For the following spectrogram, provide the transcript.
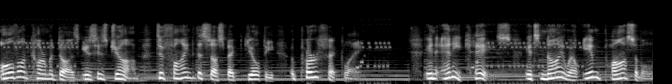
All Von Karma does is his job to find the suspect guilty perfectly. In any case, it's nigh well impossible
